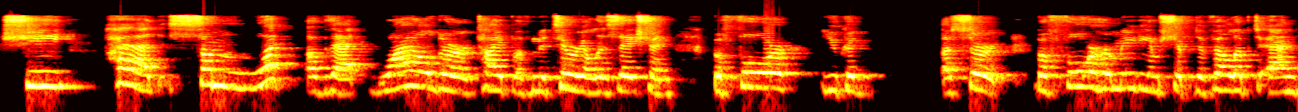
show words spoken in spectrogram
she had somewhat of that wilder type of materialization before you could assert before her mediumship developed and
